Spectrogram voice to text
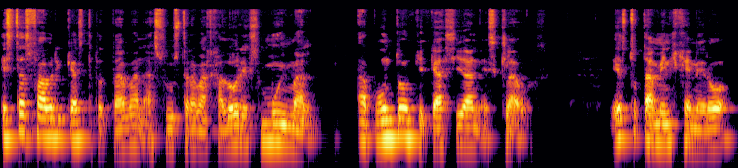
estas fábricas trataban a sus trabajadores muy mal, a punto que casi eran esclavos. Esto también generó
